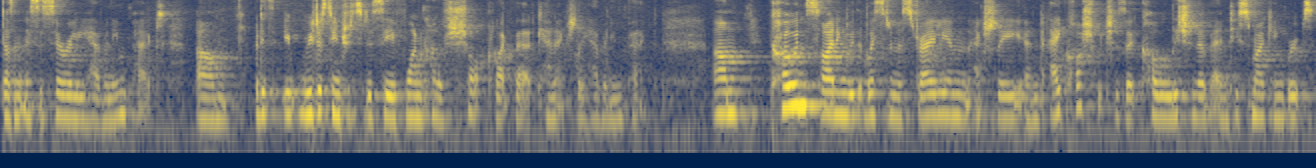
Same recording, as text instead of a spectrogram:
doesn't necessarily have an impact, um, but it, we're just interested to see if one kind of shock like that can actually have an impact. Um, coinciding with Western Australian, actually, and ACOSH, which is a coalition of anti smoking groups,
